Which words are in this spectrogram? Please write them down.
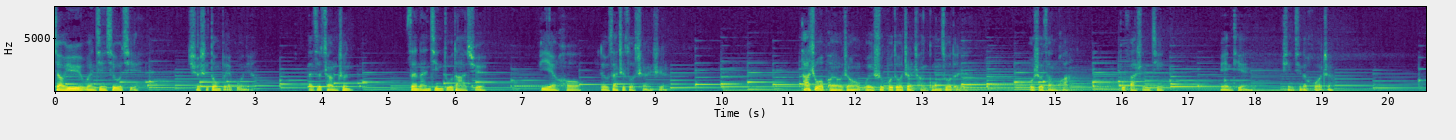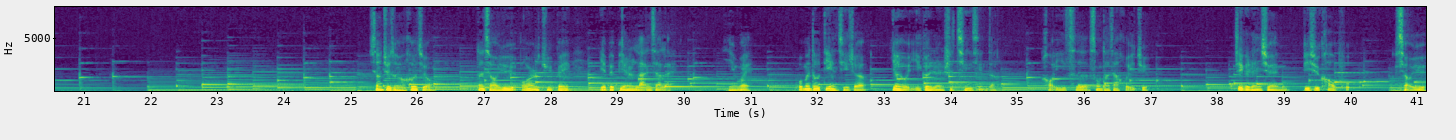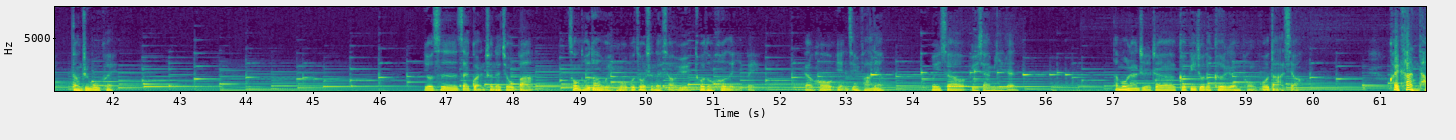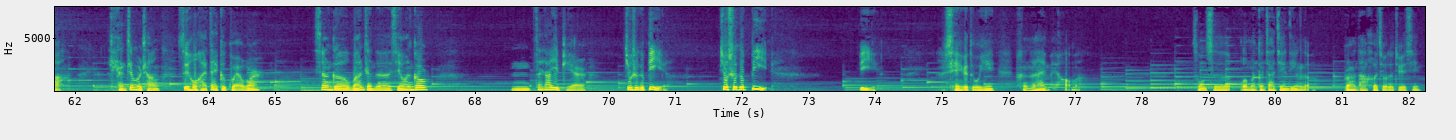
小玉文静秀气，却是东北姑娘，来自长春，在南京读大学，毕业后留在这座城市。她是我朋友中为数不多正常工作的人，不说脏话，不发神经，腼腆平静的活着。相聚总要喝酒，但小玉偶尔举杯。也被别人拦下来，因为我们都惦记着要有一个人是清醒的，好依次送大家回去。这个人选必须靠谱，小玉当之无愧。有次在管春的酒吧，从头到尾默不作声的小玉偷偷喝了一杯，然后眼睛发亮，微笑愈加迷人。他蓦然指着隔壁桌的客人，捧腹大笑：“快看他，脸这么长，随后还带个拐弯，像个完整的斜弯钩。嗯，再加一撇，就是个 B，就是个 B，B。这个读音很暧昧，好吗？”从此，我们更加坚定了不让他喝酒的决心。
